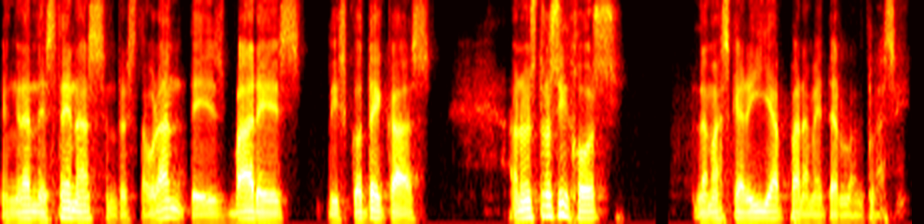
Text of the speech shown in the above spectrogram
en grandes cenas, en restaurantes, bares, discotecas, a nuestros hijos la mascarilla para meterlo en clase.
